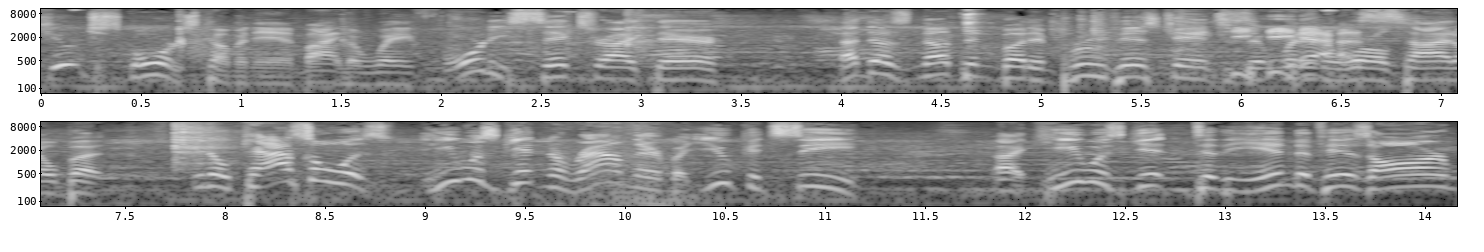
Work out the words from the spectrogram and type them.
huge scores coming in, by the way. 46 right there. That does nothing but improve his chances at winning yes. the world title. But, you know, Kasel was, he was getting around there, but you could see, like, he was getting to the end of his arm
